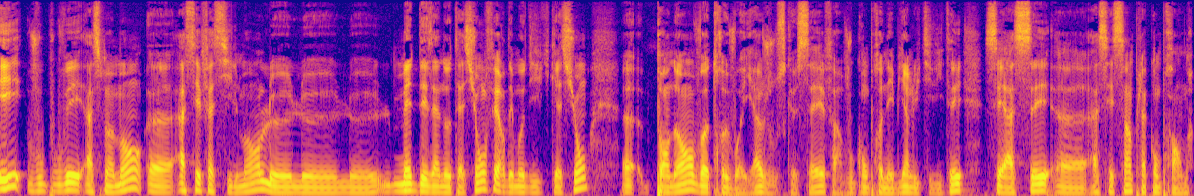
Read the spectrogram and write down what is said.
et vous pouvez à ce moment euh, assez facilement le, mettre des annotations, faire des modifications euh, pendant votre voyage ou ce que c'est. Enfin, vous comprenez bien l'utilité. C'est assez assez simple à comprendre.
